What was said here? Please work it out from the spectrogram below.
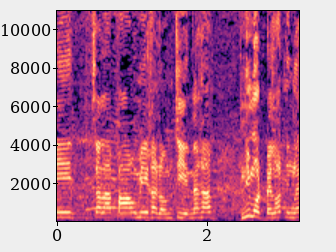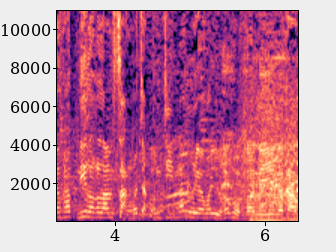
มีซาลาเปา มีขนมจีนนะครับ นี่หมดไปล็อตหนึ่งแล้วครับ นี่เรากำลังสั่งมาจากเมืองจีนนั่งเรือมาอยู่ครับผมตอนนี้นะครับ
